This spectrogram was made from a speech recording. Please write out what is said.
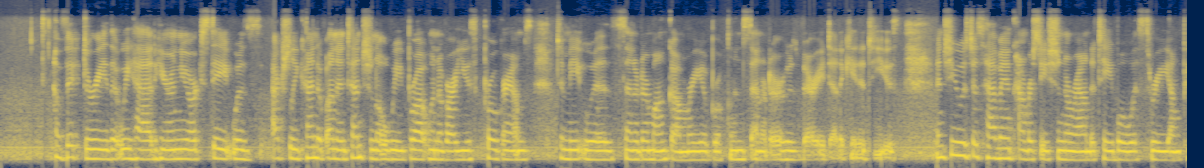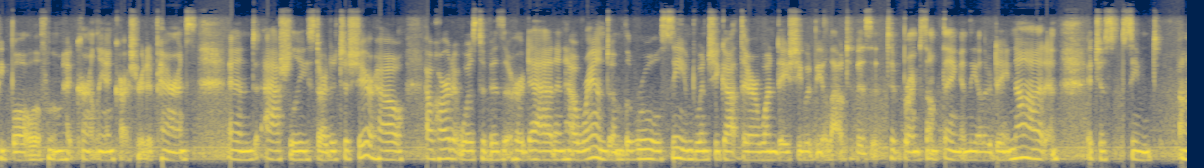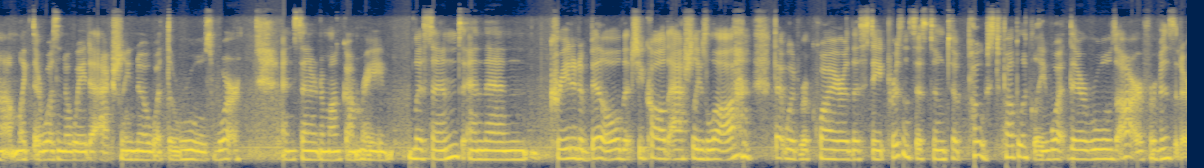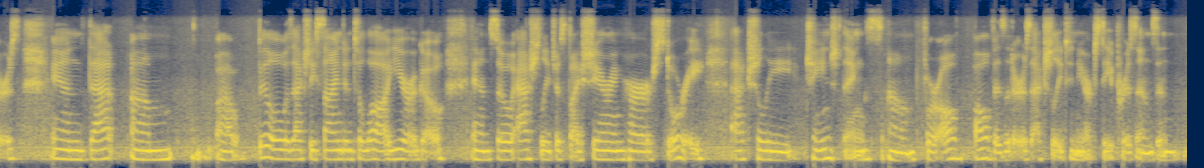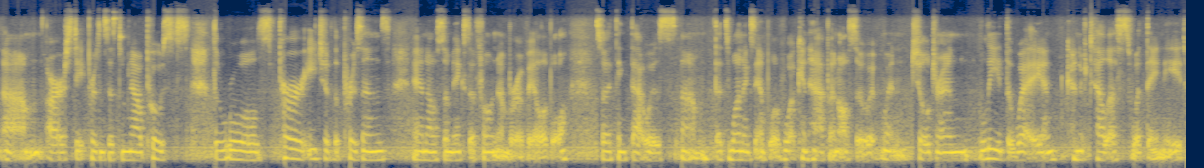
a victory that we had here in New York State was actually kind of unintentional. We brought one of our youth programs to meet with Senator Montgomery, a Brooklyn senator who's very dedicated to youth. And she was just having a conversation around a table with three young people, all of whom had currently incarcerated parents. And Ashley started to share how, how hard it was to visit her dad and how random the rules seemed when she got there. One day she would be allowed to visit to bring something, and the other day not. And it just seemed um, like there wasn't a way to actually know what the rules were. And Senator Montgomery listened and then created a bill that she called Ashley's Law that would require the state prison system to post publicly what their rules are for visitors. And that um, uh, bill was actually signed into law a year ago. And so Ashley, just by sharing her story, actually changed things um, for all, all visitors actually to New York State prisons. And um, our state prison system now posts the rules per each of the prisons and also makes a phone number available. So I think that was um, that's one example of what can happen also when children lead the way and kind of tell us what they need.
